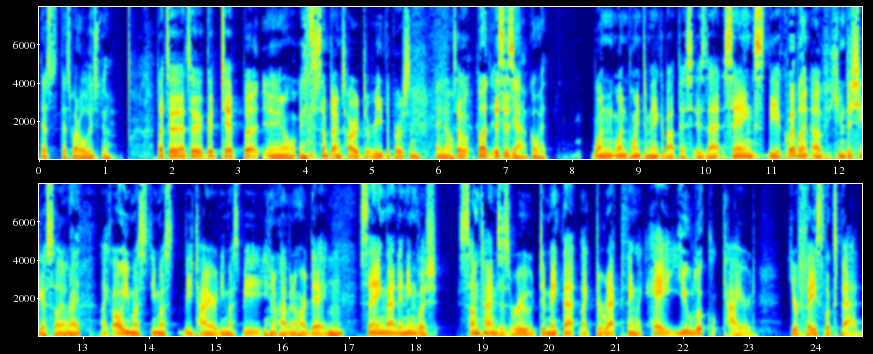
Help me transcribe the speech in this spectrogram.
That's that's what I always do. That's a that's a good tip, but you know, it's sometimes hard to read the person. I know. So, but this is- yeah. Go ahead. One one point to make about this is that saying s- the equivalent of 힘드시겠어요, Right. Like, oh, you must you must be tired, you must be you know having a hard day. Mm-hmm. Saying that in English sometimes is rude. To make that like direct thing, like, hey, you look tired, your face looks bad.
